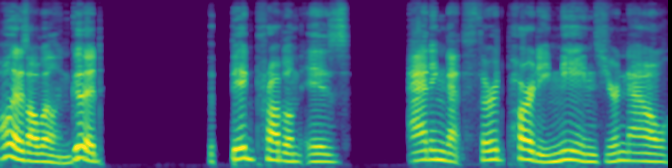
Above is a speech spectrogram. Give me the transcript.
All that is all well and good. The big problem is adding that third party means you're now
